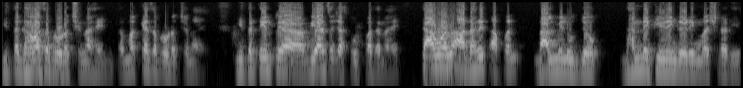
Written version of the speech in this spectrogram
जिथं गव्हाचं प्रोडक्शन आहे जिथं मक्याचं प्रोडक्शन आहे जिथं तेल बियांचं जास्त उत्पादन आहे त्यावर आधारित आपण दाल मिल उद्योग धान्य क्लिनिंग ग्रेडिंग मशिनरीज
